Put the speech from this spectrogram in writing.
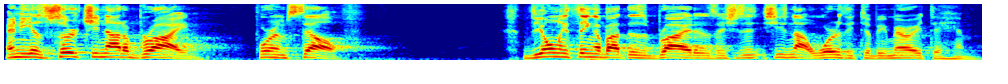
and he is searching out a bride for himself. The only thing about this bride is that she's not worthy to be married to him.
